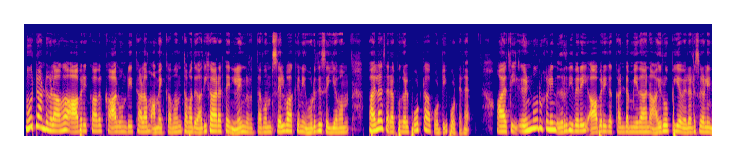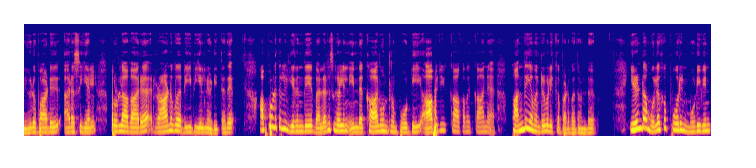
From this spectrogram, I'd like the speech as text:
நூற்றாண்டுகளாக ஆப்பிரிக்காவில் கால் ஊன்றி தளம் அமைக்கவும் தமது அதிகாரத்தை நிலைநிறுத்தவும் செல்வாக்கினை உறுதி செய்யவும் பல தரப்புகள் போட்டா போட்டி போட்டன. ஆயிரத்தி எண்ணூறுகளின் இறுதி வரை ஆபிரிக்க கண்டம் மீதான ஐரோப்பிய வல்லரசுகளின் ஈடுபாடு அரசியல் பொருளாதார இராணுவ ரீதியில் நீடித்தது. அப்பொழுதில் இருந்தே வல்லரசுகளின் இந்த காலூன்றும் போட்டி ஆபிரிக்காவுக்கான பந்தயம் என்று விளிக்கப்படுவதுண்டு. இரண்டாம் உலகப் போரின் முடிவின்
